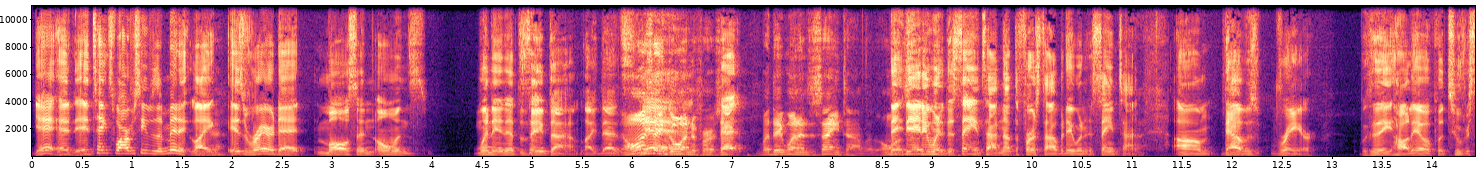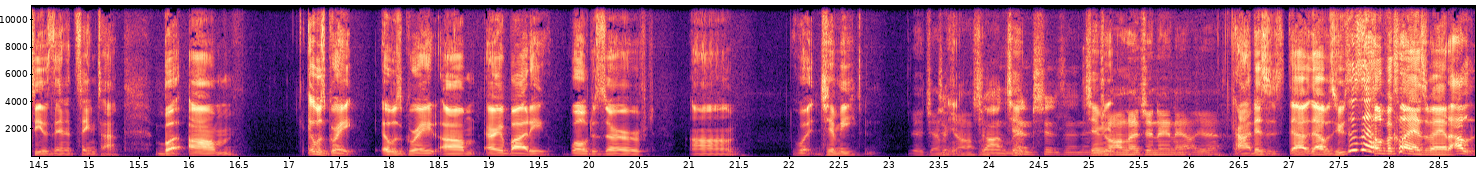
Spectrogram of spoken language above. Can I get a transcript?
yeah, it, it takes wide receivers a minute. Like Yeah. it's rare that Moss and Owens went in at the same time. Like that's The Orange Yeah. ain't going the first That- time, but they went in at the same time. But the they, yeah, they went at the same time, not the first time, but they went at the same time. Um, that was rare because they hardly ever put two receivers in at the same time. But um, it was great. It was great. Um, everybody well deserved. Um, what Jimmy? yeah, Jimmy Johnson, John Jim- Lynch is in it. Jimmy. John Lynch in there now. Yeah, God, this is that that was huge. This is a hell of a class, man. I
